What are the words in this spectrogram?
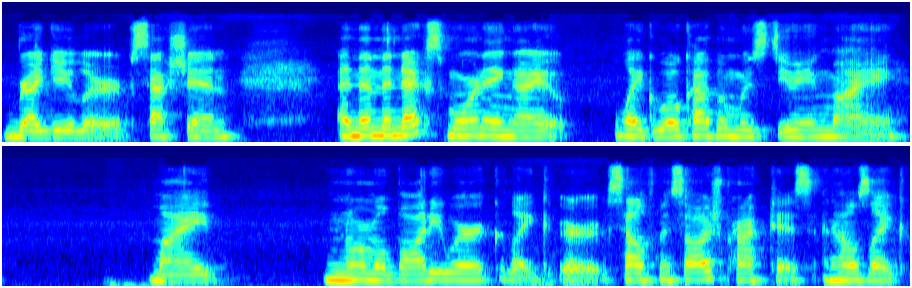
regular session. And then the next morning I like woke up and was doing my my normal body work, like or self massage practice. And I was like,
